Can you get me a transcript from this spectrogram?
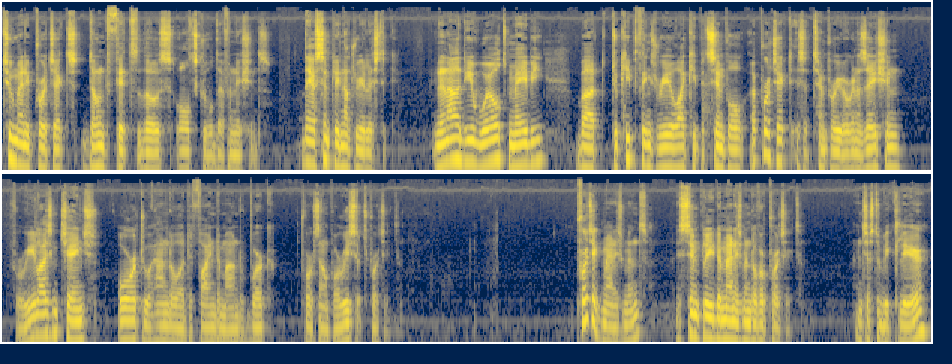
too many projects don't fit those old school definitions. They are simply not realistic. In an ideal world, maybe, but to keep things real, I keep it simple. A project is a temporary organization for realizing change or to handle a defined amount of work, for example, a research project. Project management is simply the management of a project. And just to be clear,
